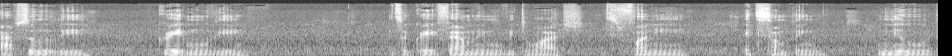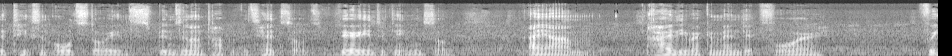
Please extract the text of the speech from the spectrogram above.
Absolutely great movie. It's a great family movie to watch. It's funny. It's something new that takes an old story and spins it on top of its head. So it's very entertaining. So I um highly recommend it for for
